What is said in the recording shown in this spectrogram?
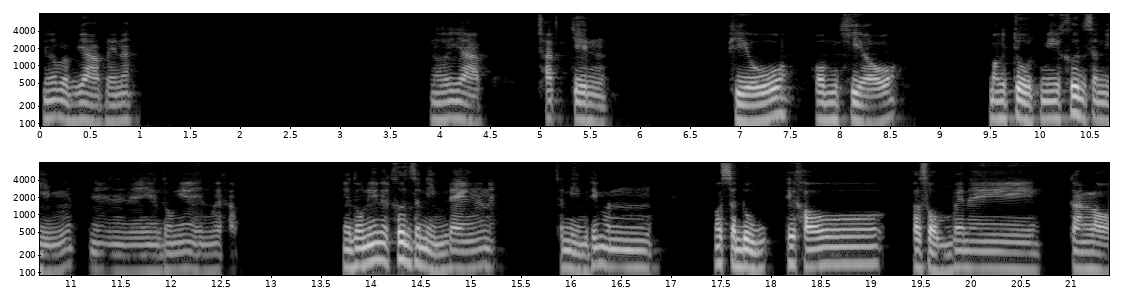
เนื้อแบบหยาบเลยนะ เนื้อหยาบชัดเจน ผิวอมเขียว บางจุดมีขึ้นสนิมเนี่ยอย่างตรงนี้เห็นไหมครับ อย่างตรงนี้เนี่ยขึ้นสนิมแดงนั่นเนี่ยสนิมที่มันวัสดุที่เขาผสมไปในการหล่อ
